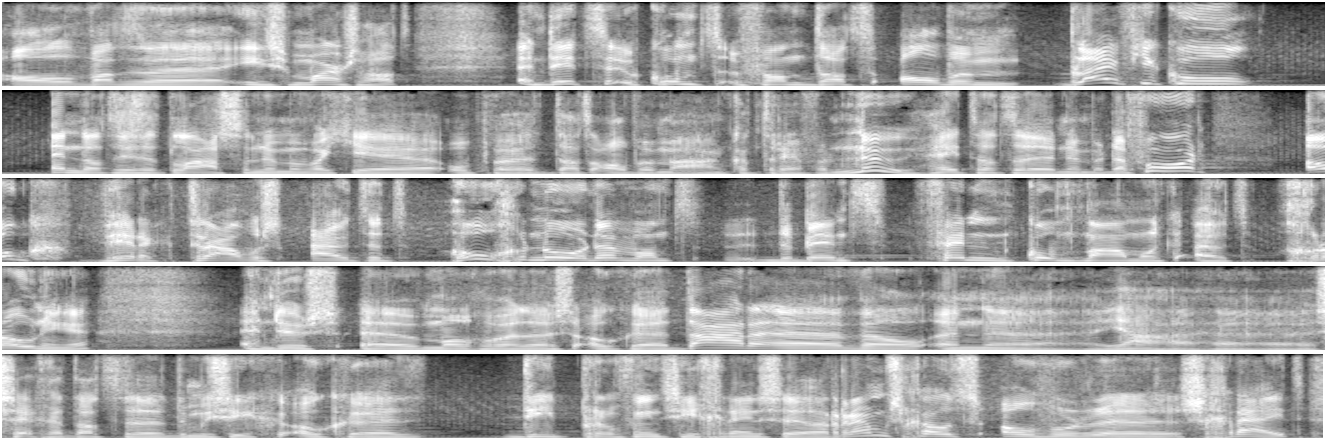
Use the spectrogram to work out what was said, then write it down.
al wat in zijn mars had. En dit komt van dat album Blijf je cool. En dat is het laatste nummer wat je op dat album aan kan treffen. Nu heet dat nummer daarvoor ook werk trouwens uit het hoge noorden. Want de band Fan komt namelijk uit Groningen. En dus uh, mogen we dus ook daar wel een, ja, zeggen dat de muziek ook die provinciegrenzen ruimschoots overschrijdt.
